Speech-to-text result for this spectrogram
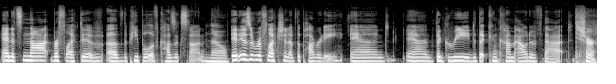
And it's not reflective of the people of Kazakhstan. No. It is a reflection of the poverty and and the greed that can come out of that. Sure.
